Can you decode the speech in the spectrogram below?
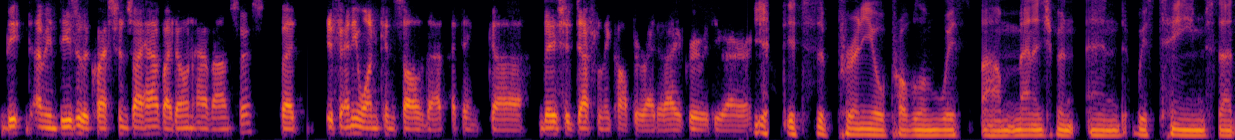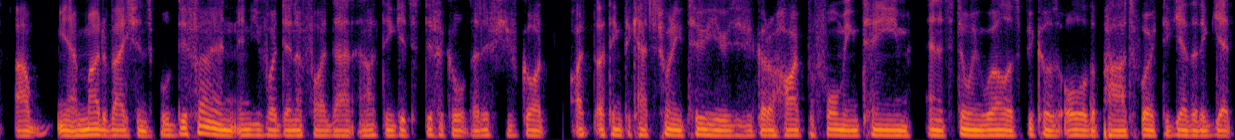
The, I mean, these are the questions I have. I don't have answers, but if anyone can solve that, I think uh, they should definitely copyright it. I agree with you, Eric. Yeah, it's the perennial problem with um, management and with teams that are, you know motivations will differ, and, and you've identified that. And I think it's difficult that if you've got I, I, think the catch 22 here is if you've got a high performing team and it's doing well, it's because all of the parts work together to get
